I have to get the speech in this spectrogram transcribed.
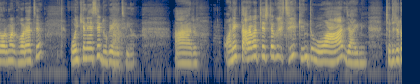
দরমার ঘর আছে, ওইখানে এসে ঢুকে গেছিল। আর অনেক তাড়াবার চেষ্টা করেছে, কিন্তু ও আর যায়নি। ছোট ছোট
